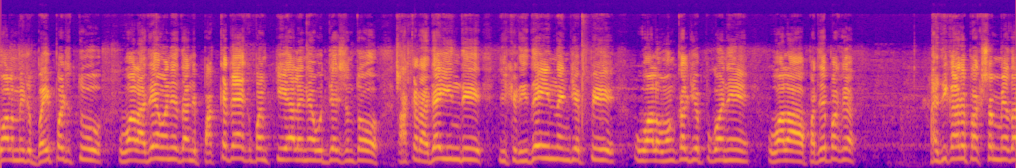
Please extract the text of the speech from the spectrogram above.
వాళ్ళ మీద భయపడుతూ వాళ్ళు అదేమని దాన్ని పక్కటేక పంపించాలనే ఉద్దేశంతో అక్కడ అదయింది ఇక్కడ ఇదయిందని చెప్పి వాళ్ళ వంకలు చెప్పుకొని వాళ్ళ ప్రతిపక్ష అధికార పక్షం మీద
